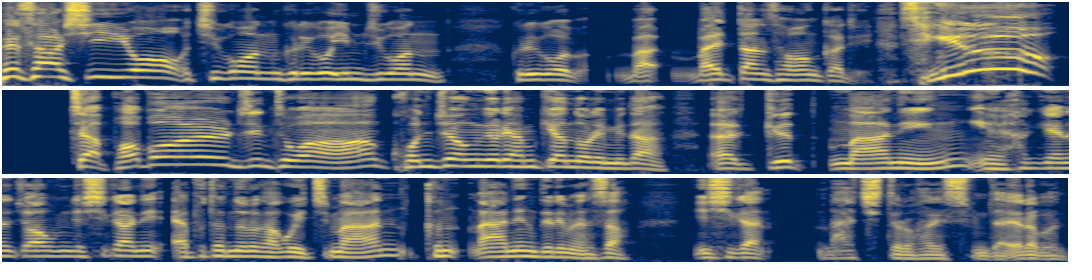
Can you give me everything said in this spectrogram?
회사 CEO, 직원, 그리고 임직원, 그리고 마- 말단 사원까지 생유! 자, 버벌진트와 권정열이 함께한 노래입니다. 어, Good Morning. 예, 하기에는 조금 이제 시간이 afternoon을 가고 있지만, Morning 들으면서 이 시간 마치도록 하겠습니다. 여러분,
